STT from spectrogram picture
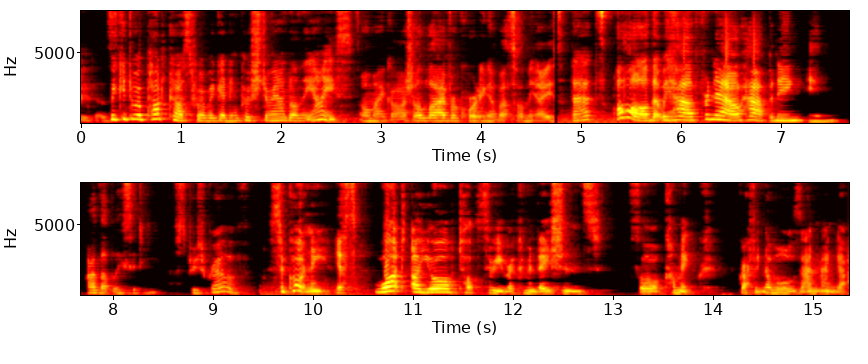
Because, We could do a podcast where we're getting pushed around on the ice. oh my gosh, a live recording of us on the ice. That's all that we have for now happening in our lovely city of Spruce Grove. So, Courtney, Yes. what are your top three recommendations for comic, graphic novels, and manga?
